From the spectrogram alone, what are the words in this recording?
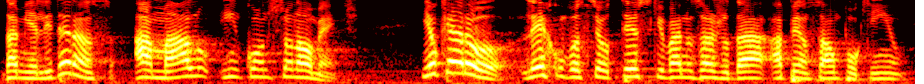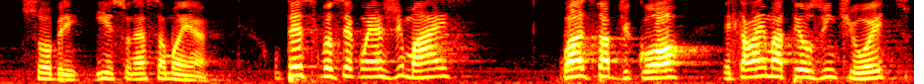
da minha liderança, amá-lo incondicionalmente. E eu quero ler com você o texto que vai nos ajudar a pensar um pouquinho sobre isso nessa manhã. Um texto que você conhece demais, quase sabe de cor, ele está lá em Mateus 28.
